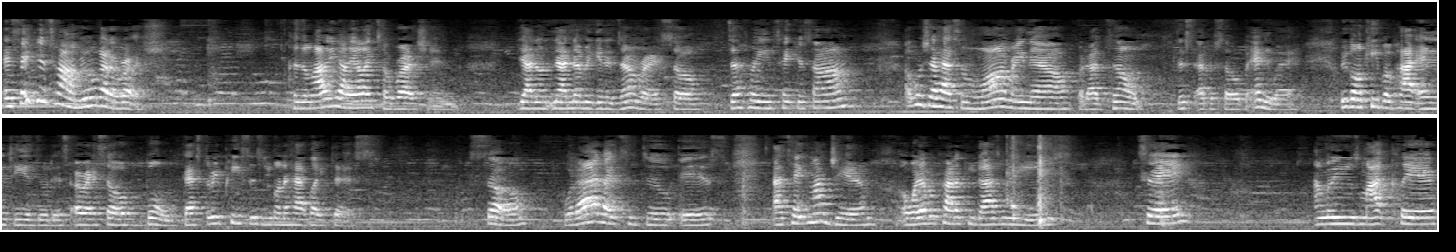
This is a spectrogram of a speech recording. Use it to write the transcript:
And take your time, you don't gotta rush. Cause a lot of y'all, y'all like to rush and y'all don't, y'all never get it done right. So definitely take your time. I wish I had some wine right now, but I don't this episode. But anyway, we're gonna keep up high energy and do this. All right, so boom, that's three pieces you're gonna have like this. So what I like to do is I take my jam or whatever product you guys want to use. Today, I'm going to use my Clear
